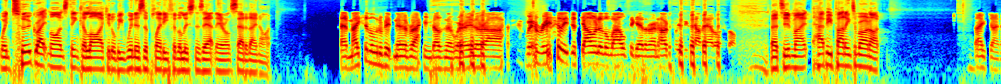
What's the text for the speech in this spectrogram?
when two great minds think alike, it'll be winners of plenty for the listeners out there on Saturday night. It makes it a little bit nerve wracking, doesn't it? We're either uh, we're really just going to the well together, and hopefully we come out on top. That's it, mate. Happy punting tomorrow night. Thanks, James.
